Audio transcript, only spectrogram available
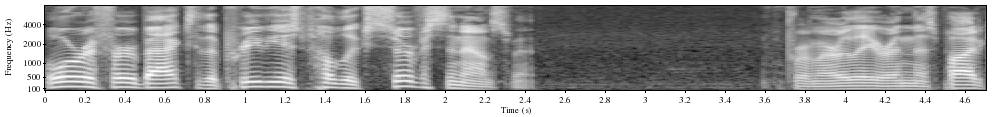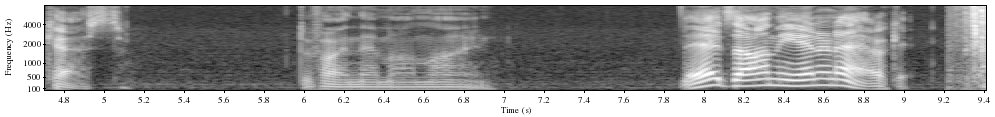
or refer back to the previous public service announcement from earlier in this podcast to find them online. It's on the internet. Okay.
